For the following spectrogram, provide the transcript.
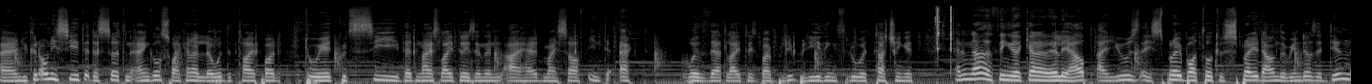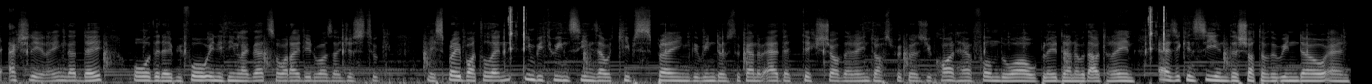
and you can only see it at a certain angle so I kind of lowered the tripod to where it could see that nice light rays and then I had myself interact with that light is by breathing through it, touching it. And another thing that kind of really helped, I used a spray bottle to spray down the windows. It didn't actually rain that day or the day before or anything like that. So what I did was I just took a spray bottle and in between scenes I would keep spraying the windows to kind of add that texture of the raindrops because you can't have film noir or Blade Runner without rain. As you can see in this shot of the window and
